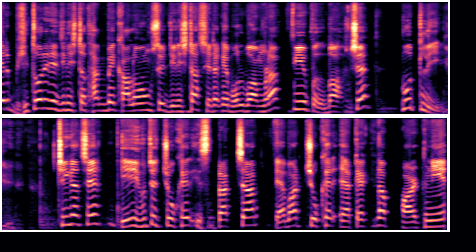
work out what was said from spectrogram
এর ভিতরে যে জিনিসটা থাকবে, কালো অংশের জিনিসটা, সেটাকে বলব আমরা পিপল বা হচ্ছে পুতলি। ঠিক আছে? এই হচ্ছে চোখের স্ট্রাকচার এবার চোখের এক একটা পার্ট নিয়ে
